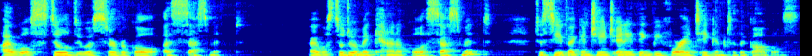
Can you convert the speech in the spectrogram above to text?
I will still do a cervical assessment. I will still do a mechanical assessment to see if I can change anything before I take them to the goggles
